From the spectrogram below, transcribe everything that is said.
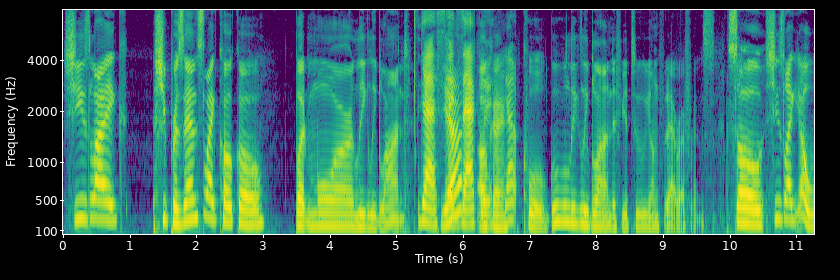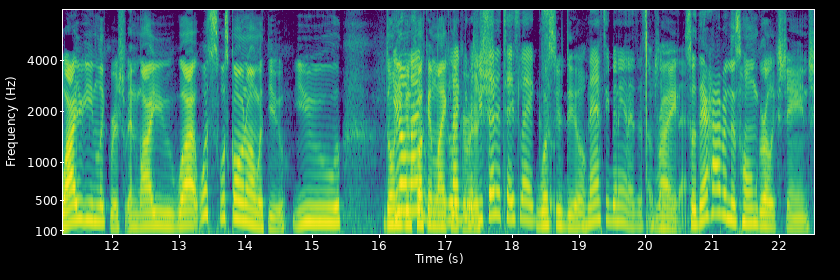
She's like she presents like Coco, but more legally blonde. yes, Yeah? exactly. Okay. Yep. Cool. Google legally blonde if you're too young for that reference. So she's like, "Yo, why are you eating licorice? And why you why what's what's going on with you? You don't You even like, fucking like, like licorice. You said it tastes like What's your deal? nasty bananas or something Right. like that. So they're having this homegirl exchange,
